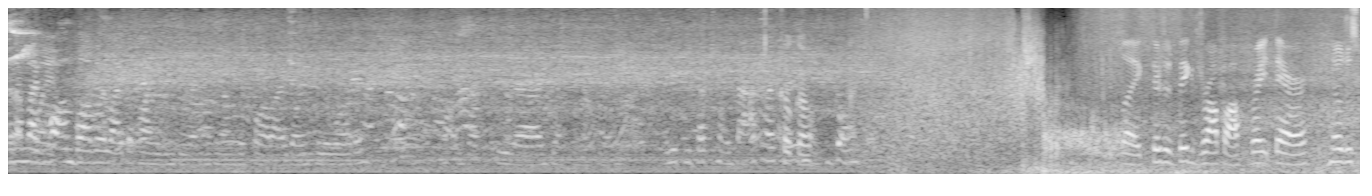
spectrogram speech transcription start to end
and I'm like hot and bothered, like I can't even do anything before I go into the water. Hot and yeah, definitely. And if you touch my back, like Coco. Like there's a big drop off right there, and it'll just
